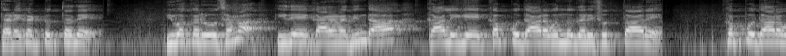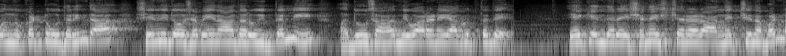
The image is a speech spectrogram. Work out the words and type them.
ತಡೆಗಟ್ಟುತ್ತದೆ. ಯುವಕರು ಸಹ ಇದೇ ಕಾರಣದಿಂದ ಕಾಲಿಗೆ ಕಪ್ಪು ದಾರವನ್ನು ಧರಿಸುತ್ತಾರೆ. ಕಪ್ಪು ದಾರವನ್ನು ಕಟ್ಟುವುದರಿಂದ ಶನಿದೋಷವೇನಾದರೂ ಇದ್ದಲ್ಲಿ ಅದು ಸಹ ನಿವಾರಣೆಯಾಗುತ್ತದೆ. ಏಕೆಂದರೆ ಶನೈಶ್ಚರರ ನೆಚ್ಚಿನ ಬಣ್ಣ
